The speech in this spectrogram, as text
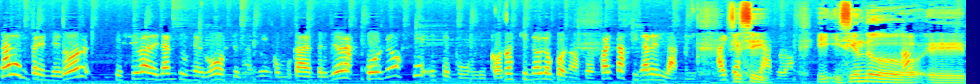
Cada emprendedor que lleva adelante un negocio también, como cada emprendedora, conoce ese público. No es que no lo conoce, falta afinar el lápiz. Hay que sí, Y, siendo eh,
